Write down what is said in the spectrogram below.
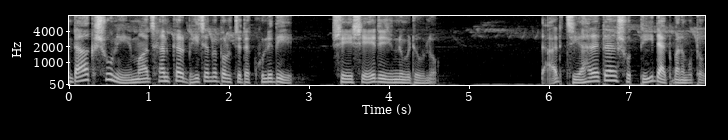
ডাক শুনে মাঝখানকার ভেজানো দরজাটা খুলে দিয়ে সে এসে রিডিং রুমে ঢুকল। তার চেহারাটা সত্যিই দেখবার মতো।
